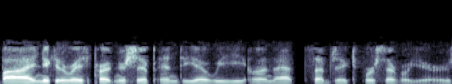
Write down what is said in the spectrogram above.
by Nuclear Waste Partnership and DOE on that subject for several years.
